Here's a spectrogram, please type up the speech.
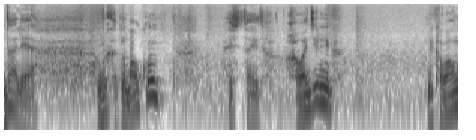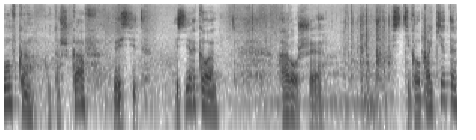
Далее выход на балкон. Здесь стоит холодильник, микроволновка, это шкаф, висит зеркало, хорошие стеклопакеты,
